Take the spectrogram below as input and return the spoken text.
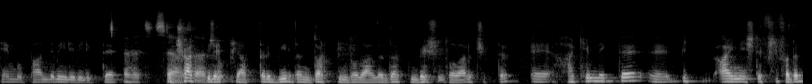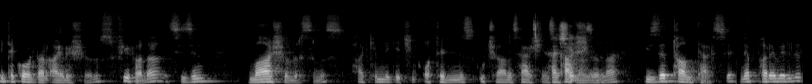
hem bu pandemiyle birlikte Evet, uçak bilet çok. fiyatları birden 4000 dolarları 4500 dolara çıktı. E, hakemlikte e, bir, aynı işte FIFA'da bir tek oradan ayrışıyoruz. FIFA'da sizin maaş alırsınız. Hakemlik için oteliniz, uçağınız, her şeyiniz Her karşılanır. hazırlar. Bizde tam tersi. Ne para verilir,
